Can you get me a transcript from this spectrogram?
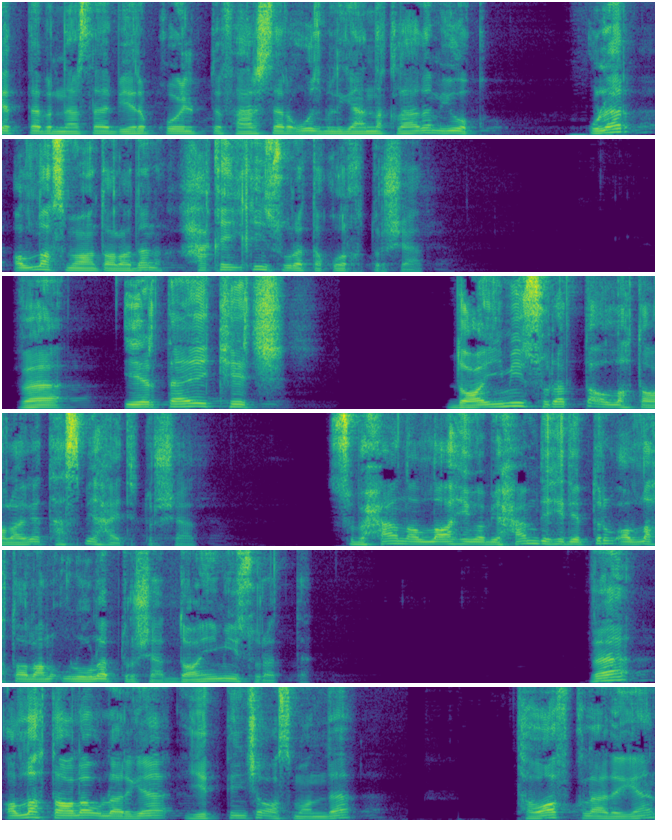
katta bir narsalar berib qo'yilibdi farishtalar o'z bilganini qiladimi? Yo'q. Ular alloh subhana taolodan haqiqiy suratda qo'rqib turishadi va ertayu kech doimiy suratda alloh taologa tasbeh aytib turishadi subhanallohi va bihamdihi deb turib alloh taoloni ulug'lab turishadi doimiy suratda. Va alloh taolo ularga yettinchi osmonda tavof qiladigan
